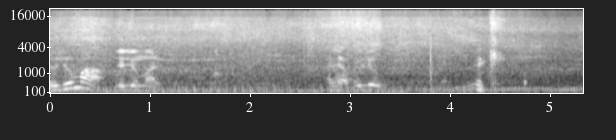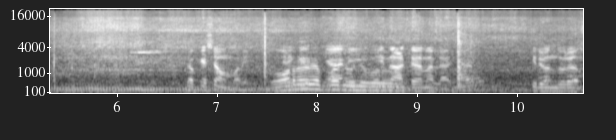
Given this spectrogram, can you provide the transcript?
ലുലുമാള? Lulu Mall. അല്ല കുല്ലു. ലൊക്കേഷൻ അവൻ പറയും. ഈ-? നാട്ടുകാരനല്ല ഞാൻ തിരുവനന്തപുരം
